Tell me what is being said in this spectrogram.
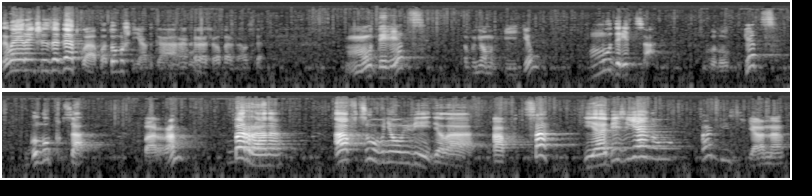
Давай раньше загадку, а потом уж не отгадку. Хорошо, пожалуйста. Мудрец в нем видел мудреца. Глупец глупца. Баран барана. Овцу в нем видела. Овца и обезьяну. Обезьяна.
